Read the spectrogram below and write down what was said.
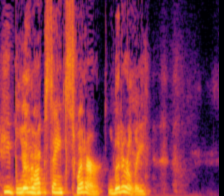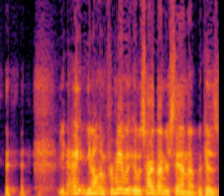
He blew yeah, up mean, Saints Twitter, literally. yeah, I, you know, and for me, it was hard to understand that because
